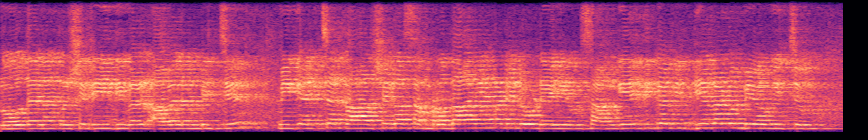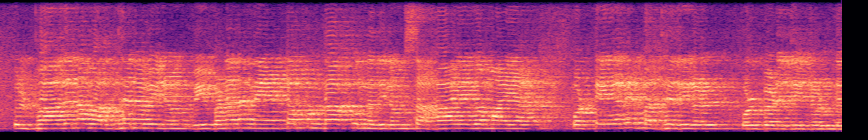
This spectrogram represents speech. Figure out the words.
നൂതന കൃഷിരീതികൾ അവലംബിച്ച് മികച്ച കാർഷിക സമ്പ്രദായങ്ങളിലൂടെയും സാങ്കേതിക വിദ്യകൾ ഉപയോഗിച്ചും ഉൽപാദന വർധനവിനും വിപണന നേട്ടം ഉണ്ടാക്കുന്നതിനും സഹായകമായ ഒട്ടേറെ പദ്ധതികൾ ഉൾപ്പെടുത്തിയിട്ടുണ്ട്.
